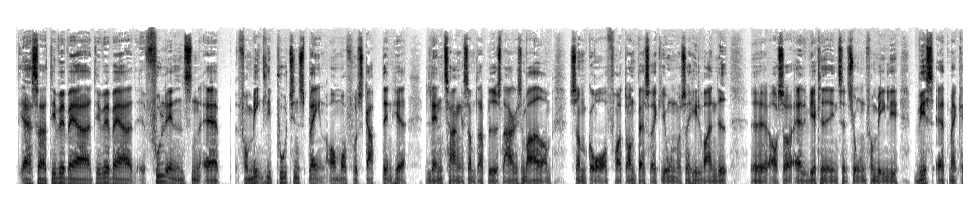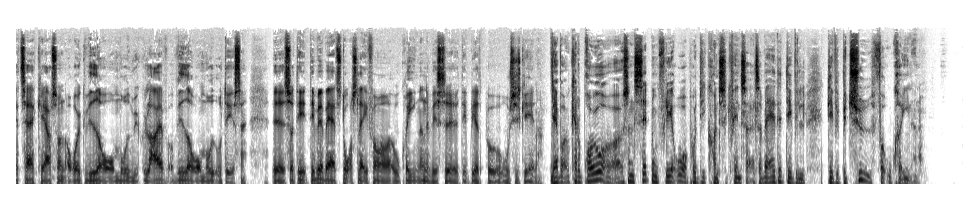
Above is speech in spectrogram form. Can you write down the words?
altså, det, vil være, det vil være fuldendelsen af formentlig Putins plan om at få skabt den her landtange, som der er blevet snakket så meget om, som går op fra Donbass-regionen og så hele vejen ned. Øh, og så er det virkelig intentionen formentlig, hvis at man kan tage Kherson og rykke videre over mod Mykolaiv og videre over mod Odessa. Øh, så det, det vil være et stort slag for ukrainerne, hvis øh, det bliver på russiske hænder. Ja, kan du prøve at sådan sætte nogle flere ord på de konsekvenser? Altså, hvad er det, det vil, det vil betyde for ukrainerne?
